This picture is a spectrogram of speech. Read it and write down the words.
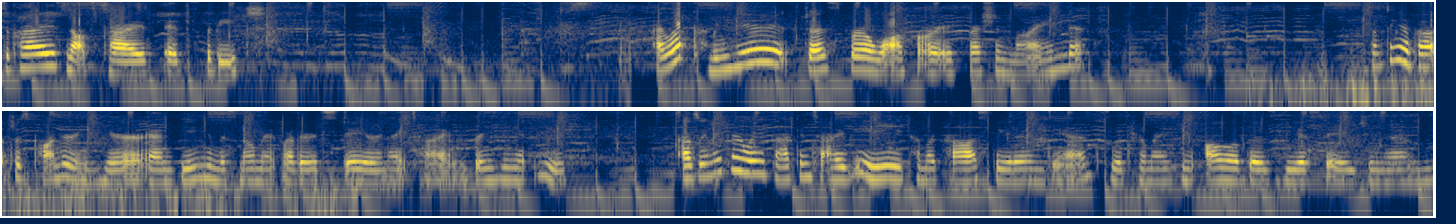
Surprise, not surprise, it's the beach. I love coming here just for a walk or a fresh in mind. Something about just pondering here and being in this moment, whether it's day or nighttime, brings me at ease. As we make our way back into IV, we come across theater and dance, which reminds me all of those VSA GMs.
